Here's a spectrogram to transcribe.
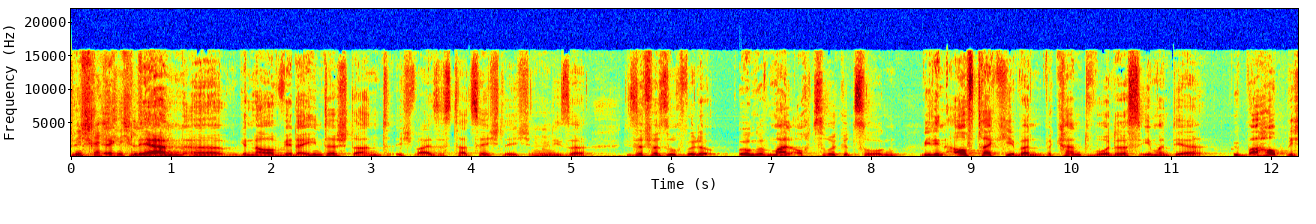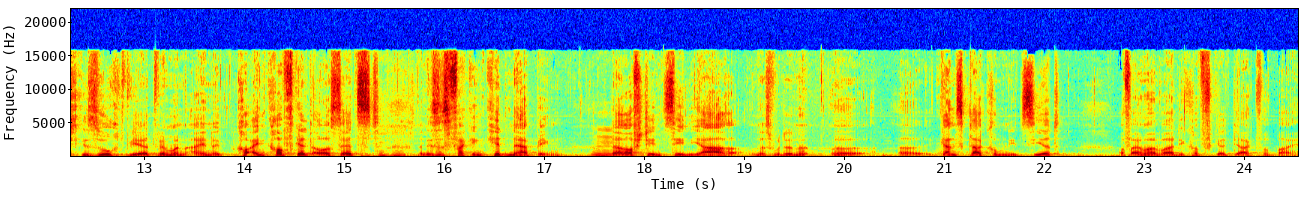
nicht erklären, äh, genau wer dahinter stand. Ich weiß es tatsächlich. Mhm. Und dieser, dieser Versuch würde irgendwann mal auch zurückgezogen, wie den Auftraggebern bekannt wurde, dass jemand, der überhaupt nicht gesucht wird, wenn man eine, ein Kopfgeld aussetzt, mhm. dann ist es fucking Kidnapping. Mhm. Darauf stehen zehn Jahre. Und das wurde äh, äh, ganz klar kommuniziert. Auf einmal war die Kopfgeldjagd vorbei.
